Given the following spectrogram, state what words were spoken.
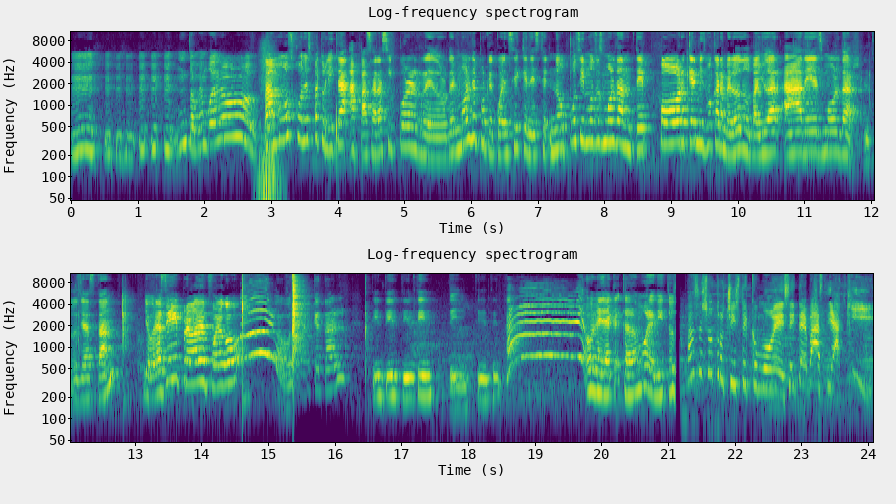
Mmm, tomen bueno. Vamos con una espatulita a pasar así por alrededor del molde porque acuérdense que en este no pusimos desmoldante porque el mismo caramelo nos va a ayudar a desmoldar. Entonces ya están. Y ahora sí, prueba de fuego. Ay, vamos a ver qué tal. Tin, tin, tin, tin, tin, tin, tin. ¡Ay! Oigan, ya quedaron morenitos. Haces otro chiste como ese y te vas de aquí.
